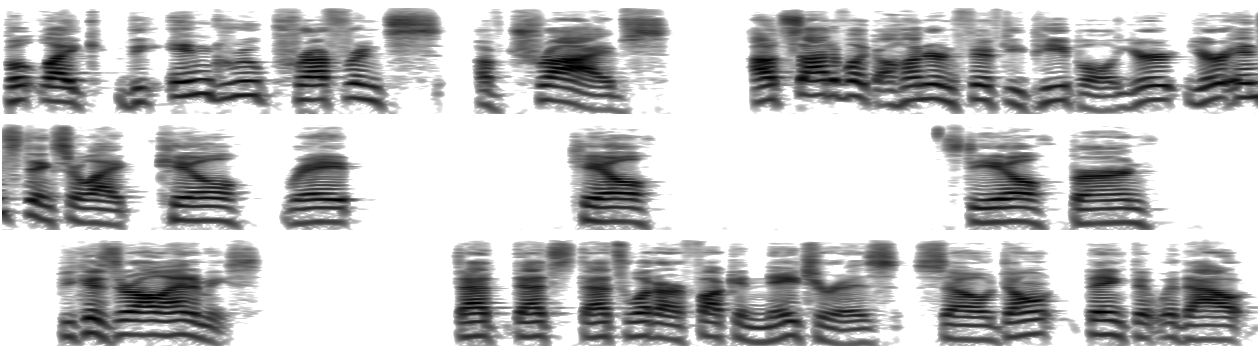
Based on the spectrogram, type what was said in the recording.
But like the in group preference of tribes outside of like 150 people, your your instincts are like kill, rape, kill, steal, burn, because they're all enemies. That that's that's what our fucking nature is. So don't think that without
